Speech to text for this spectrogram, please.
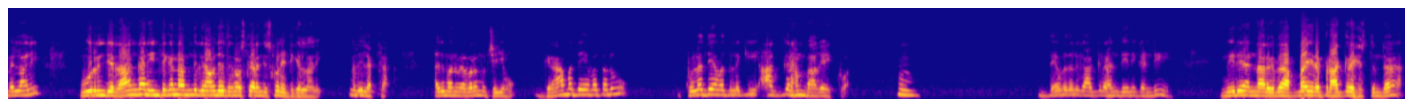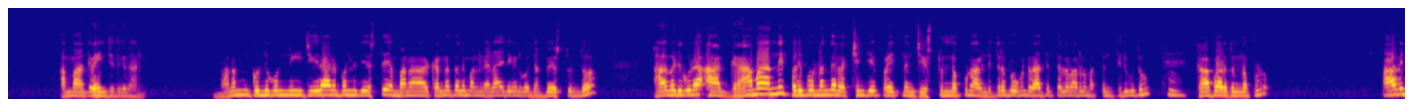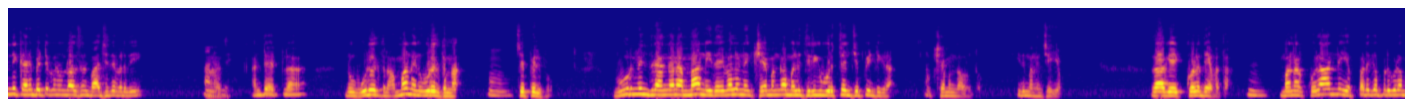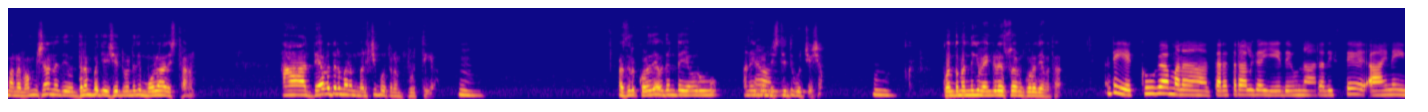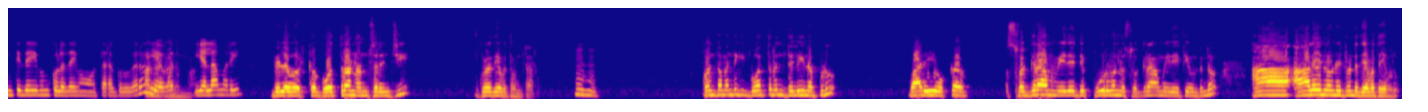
వెళ్ళాలి. ఊరు నుంచి రాగానే ఇంటికన్నా ముందు గ్రామదేవతకు నమస్కారం చేసుకొని ఇంటికి వెళ్ళాలి. అది లెక్క. అది మనం ఎవరము చెయ్యము. గ్రామదేవతలు కులదేవతలకి ఆగ్రహం బాగా ఎక్కువ. దేవతలకు ఆగ్రహం దేనికండి? మీరే అన్నారు కదా అబ్బాయి ఎప్పుడు ఆగ్రహిస్తుందా? అమ్మ ఆగ్రహించదు కదా అని. మనం కొన్ని కొన్ని చేయరాని పనులు చేస్తే మన కన్నతల్లి మనల్ని ఎలా అయితే కనుక దెబ్బేస్తుందో ఆవిడ కూడా ఆ గ్రామాన్ని పరిపూర్ణంగా రక్షించే ప్రయత్నం చేస్తున్నప్పుడు ఆవిడ నిద్రపోకుండా రాత్రి తెల్లవారులు మొత్తం తిరుగుతూ ఉమ్, కాపాడుతున్నప్పుడు ఆవిడ్ని కనిపెట్టుకుని ఉండాల్సిన బాధ్యత ఎవరిది? అంటే ఎట్లా? నువ్వు ఊరు వెళ్తున్నావు అమ్మా నేను ఊరు వెళ్తున్నా ఉమ్, చెప్పి వెళ్ళిపో. ఊరు నుంచి రాగానే అమ్మా నీ దయవల్ల నేను క్షేమంగా మళ్ళీ తిరిగి అని చెప్పి ఇంటికి రా. క్షేమంగా ఉంటావు ఇది మనం చెయ్యం. అలాగే కులదేవత. మన కులాన్ని ఎప్పటికప్పుడు కూడా మన వంశాన్ని ఉద్ధరింపజేసేటువంటిది మూలాధిష్టానం. ఆ దేవతను మనం మర్చిపోతున్నాం పూర్తిగా. అసలు కులదేవత అంటే ఎవరు అనేటువంటి స్థితికి వచ్చేసాం. కొంతమందికి వెంకటేశ్వర స్వామి కులదేవత. అంటే ఎక్కువగా మన తరతరాలుగా ఏ దేవుని ఆరాధిస్తే ఆయనే ఇంటి దైవం కులదైవం అవుతారా గురుగారు? ఎవరు. ఎలా మరి? వీళ్ళ యొక్క గోత్రాన్ని అనుసరించి కులదేవత ఉంటారు. కొంతమందికి గోత్రం తెలియనప్పుడు వారి యొక్క స్వగ్రామం ఏదైతే పూర్వంలో స్వగ్రామం ఏదైతే ఉంటుందో ఆ ఆలయంలో ఉన్నటువంటి దేవత ఎవరు?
